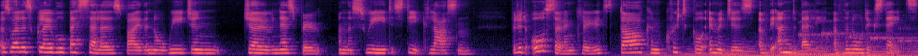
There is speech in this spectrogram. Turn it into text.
as well as global bestsellers by the Norwegian Jo Nesbø and the Swede Stieg Larsson, but it also includes dark and critical images of the underbelly of the Nordic states,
